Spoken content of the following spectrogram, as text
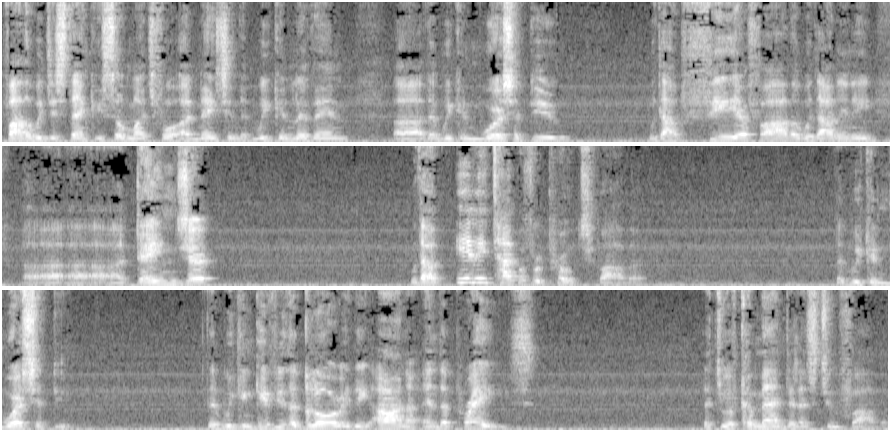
Father, we just thank you so much for a nation that we can live in, uh, that we can worship you without fear, Father, without any uh, uh, uh, uh danger, without any type of reproach, Father that we can worship you, that we can give you the glory, the honor, and the praise that you have commanded us to, Father.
